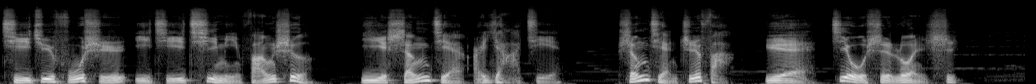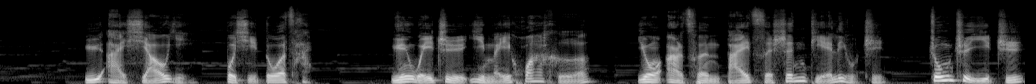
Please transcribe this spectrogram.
起居服食以及器皿房舍，以省俭而雅洁。省俭之法，曰就事论事。余爱小饮。不喜多菜，云为制一梅花盒，用二寸白瓷深碟六只，中置一只，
